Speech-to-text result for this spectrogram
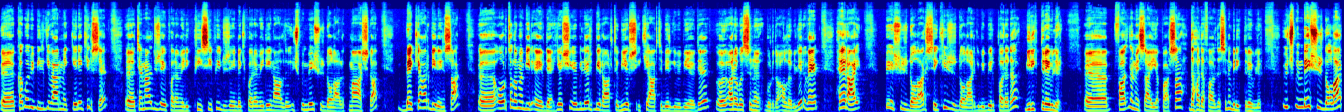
E, kaba bir bilgi vermek gerekirse e, temel düzey paramedik PCP düzeyindeki paramediğin aldığı 3500 dolarlık maaşla bekar bir insan e, ortalama bir evde yaşayabilir. 1 artı 1, 2 artı 1 gibi bir evde e, arabasını burada alabilir ve her ay 500 dolar, 800 dolar gibi bir parada biriktirebilir. Ee, fazla mesai yaparsa daha da fazlasını biriktirebilir. 3500 dolar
